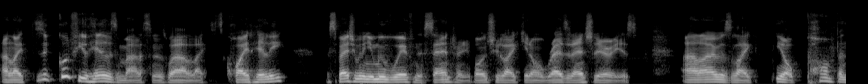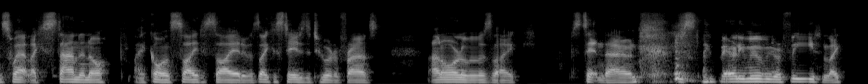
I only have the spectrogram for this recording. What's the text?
And like there's a good few hills in Madison as well. Like it's quite hilly especially when you move away from the center and you're going through like you know residential areas and i was like you know pumping sweat like standing up like going side to side it was like a stage of the tour de france and orla was like sitting down just like barely moving her feet and like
